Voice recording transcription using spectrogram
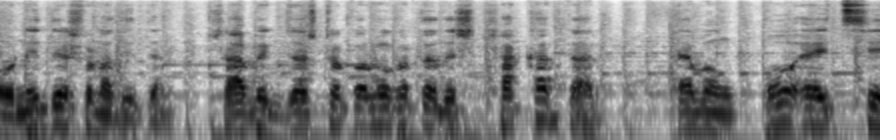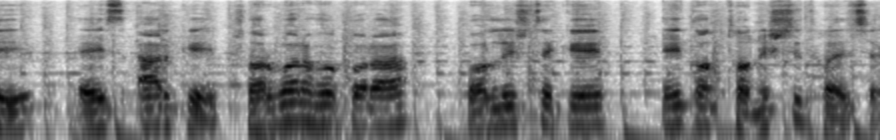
ও নির্দেশনা দিতেন। সাবেক জ্যেষ্ঠ কর্মকর্তাদের সাক্ষাৎকার এবং ওএইচসি এইচ আর কে সরবরাহ করা পল্লিশ থেকে এই তথ্য নিশ্চিত হয়েছে।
